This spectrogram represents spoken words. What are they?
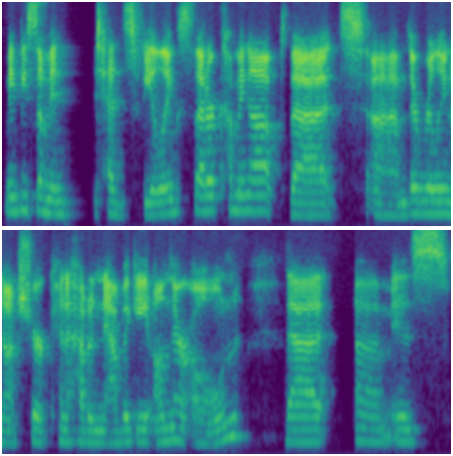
Maybe some intense feelings that are coming up that um, they're really not sure kind of how to navigate on their own. That um, is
